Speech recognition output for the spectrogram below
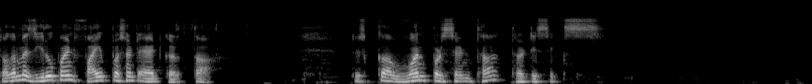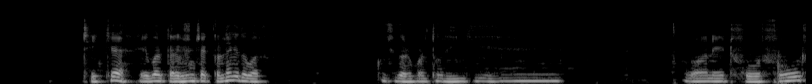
तो अगर मैं zero point five percent add करता तो इसका वन परसेंट था थर्टी सिक्स ठीक है? एक बार कैलकुलेशन चेक कर लेंगे दोबारा? कुछ गड़बड़ तो नहीं की है। One eight four four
